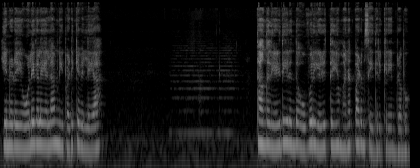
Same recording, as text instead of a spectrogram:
என்னுடைய ஓலைகளையெல்லாம் நீ படிக்கவில்லையா? தாங்கள் எழுதியிருந்த ஒவ்வொரு எழுத்தையும் மனப்பாடம் செய்திருக்கிறேன் பிரபு.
